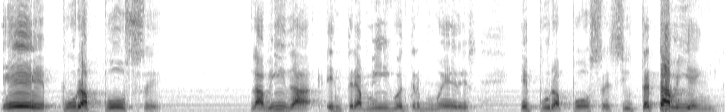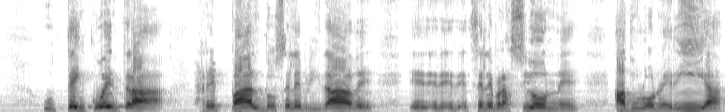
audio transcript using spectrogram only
es pura pose. La vida entre amigos, entre mujeres, es pura pose. Si usted está bien, usted encuentra respaldo, celebridades, eh, eh, eh, celebraciones, adulonería,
